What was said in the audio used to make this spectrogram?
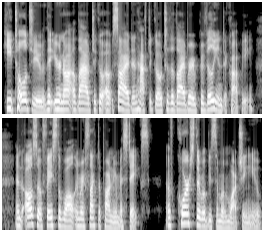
He told you that you're not allowed to go outside and have to go to the library pavilion to copy, and also face the wall and reflect upon your mistakes. Of course, there will be someone watching you.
